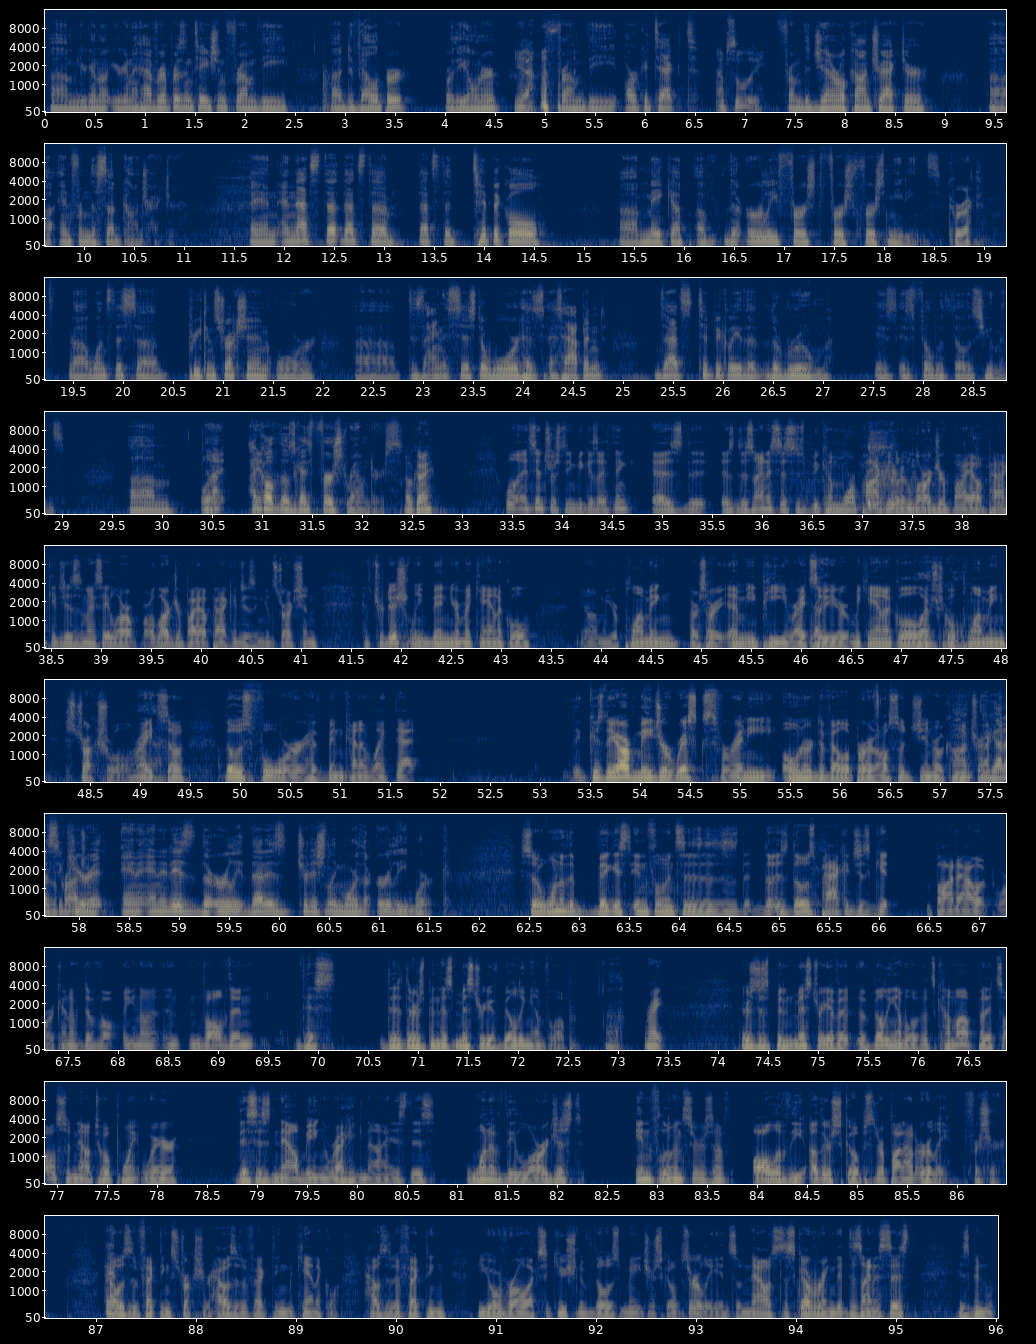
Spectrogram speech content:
um, you're gonna you're gonna have representation from the uh, developer or the owner, Yeah, from the architect, absolutely. from the general contractor, uh, and from the subcontractor, and and that's the that's the that's the typical uh, makeup of the early first first first meetings. Correct. Uh, once this uh, pre-construction or uh, design assist award has has happened, that's typically the the room is is filled with those humans. Um, Well, I, I call those guys first rounders. Okay. Well, it's interesting because I think as the as design assist has become more popular in larger buyout packages, and I say lar- larger buyout packages in construction, have traditionally been your mechanical, um, your plumbing, or sorry, MEP, right? So your mechanical, electrical, Electrical. plumbing, structural, right? So those four have been kind of like that because they are major risks for any owner, developer, and also general contractor. you got to secure project. it, and and it is the early. That is traditionally more the early work. So one of the biggest influences is, is that th- those packages get bought out or kind of devol- you know in, involved in this, th- there's been this mystery of building envelope, Ugh. right? There's this been mystery of it of building envelope that's come up, but it's also now to a point where this is now being recognized as one of the largest influencers of all of the other scopes that are bought out early. for sure. How is it affecting structure? How is it affecting mechanical? How is it affecting the overall execution of those major scopes early? And so now it's discovering that design assist has been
